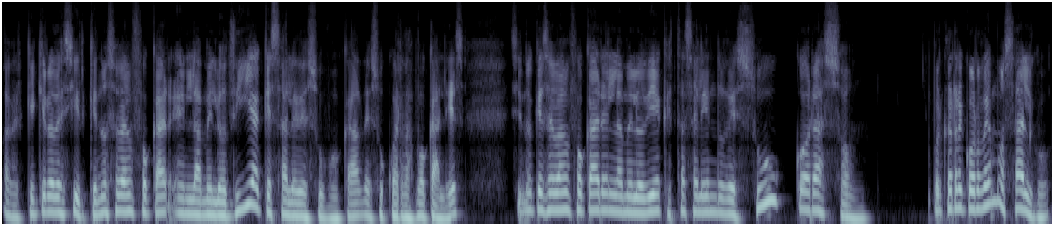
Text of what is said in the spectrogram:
a, ver, ¿qué quiero decir? Que no se va a enfocar en la melodía que sale de su boca, de sus cuerdas vocales, sino que se va a enfocar en la melodía que está saliendo de su corazón. Porque recordemos algo,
